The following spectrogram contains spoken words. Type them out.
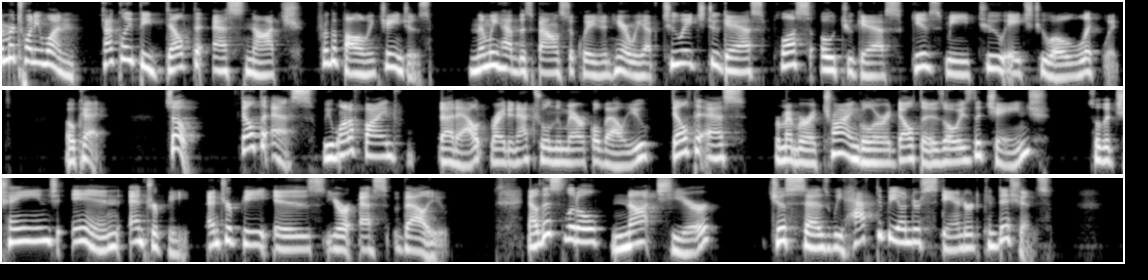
Number 21, calculate the delta S notch for the following changes. And then we have this balanced equation here. We have 2H2 gas plus O2 gas gives me 2H2O liquid. Okay, so delta S, we want to find that out, right? An actual numerical value. Delta S, remember a triangle or a delta is always the change. So the change in entropy. Entropy is your S value. Now this little notch here just says we have to be under standard conditions.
